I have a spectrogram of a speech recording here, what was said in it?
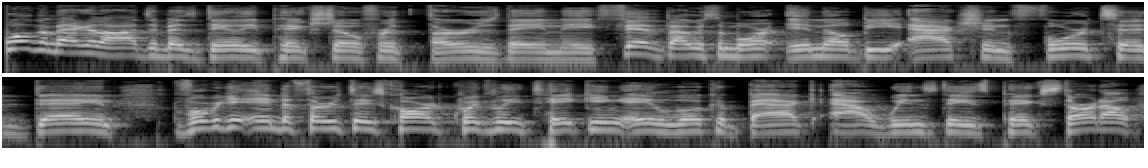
Welcome back to the Hot Tip Bets Daily Pick Show for Thursday, May 5th. Back with some more MLB action for today. And before we get into Thursday's card, quickly taking a look back at Wednesday's picks. Start out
